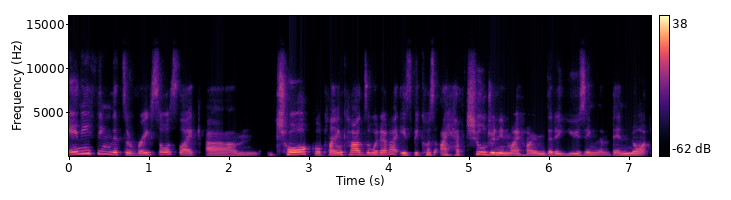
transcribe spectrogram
anything that's a resource like um, chalk or playing cards or whatever is because I have children in my home that are using them. They're not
